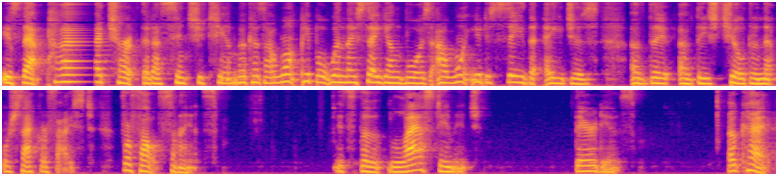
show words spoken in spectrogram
is that pie chart that I sent you, Tim, because I want people when they say young boys, I want you to see the ages of the of these children that were sacrificed for false science. It's the last image. There it is. Okay.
